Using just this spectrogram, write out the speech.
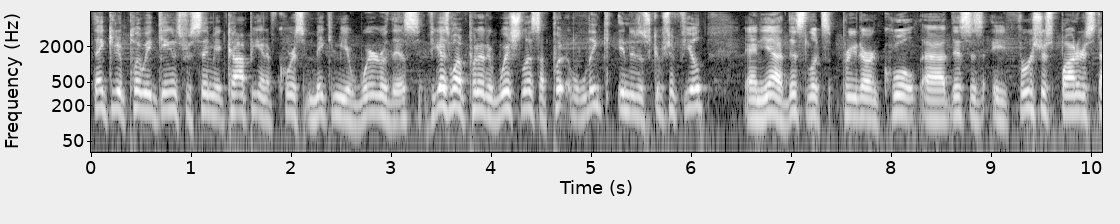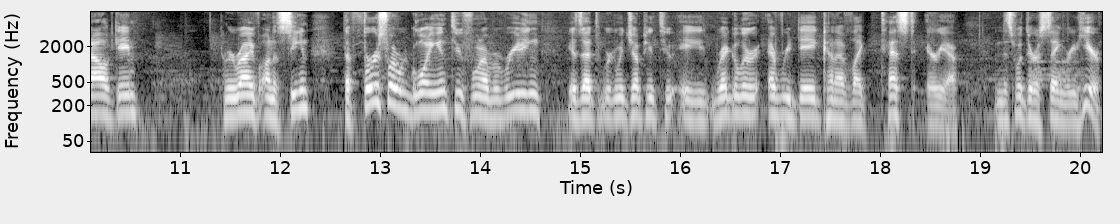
Thank you to Playway Games for sending me a copy and, of course, making me aware of this. If you guys want to put it in a wish list, I'll put a link in the description field. And yeah, this looks pretty darn cool. Uh, this is a first responder style game. We arrive on a scene. The first one we're going into, from what I'm reading, is that we're going to be jumping into a regular, everyday kind of like test area. And that's what they were saying right here.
